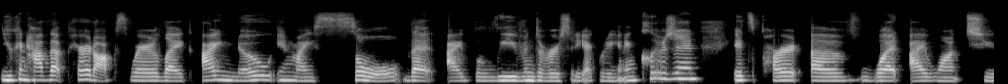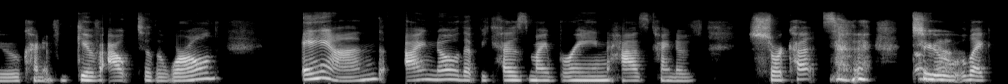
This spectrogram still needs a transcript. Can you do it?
you can have that paradox where like i know in my soul that i believe in diversity equity and inclusion it's part of what i want to kind of give out to the world and i know that because my brain has kind of shortcuts Oh, to oh, yeah. like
